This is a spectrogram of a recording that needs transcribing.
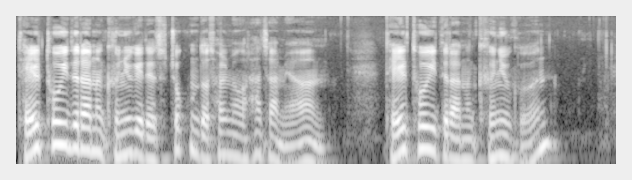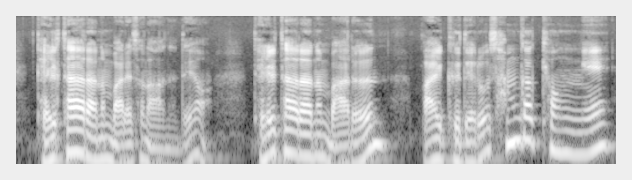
델토이드라는 근육에 대해서 조금 더 설명을 하자면 델토이드라는 근육은 델타라는 말에서 나왔는데요. 델타라는 말은 말 그대로 삼각형의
